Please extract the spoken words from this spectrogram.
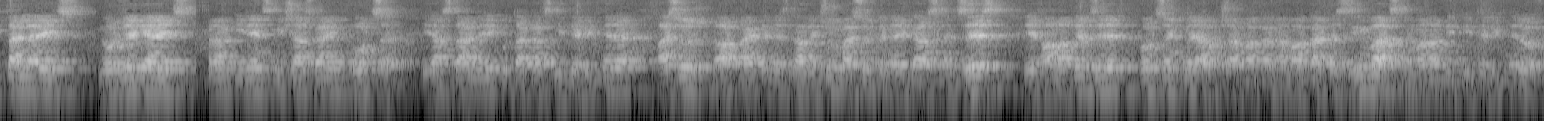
Իտալիայից, Նորվեգիայից նրանք իրենց միջազգային փորձը, իրենց տարիների կൂട്ടակած գիտելիքները այսօր արտահայտել են դալեջում, այսօր կներկայացնեն ձեզ եւ համատեղ ձեր հետ փորձենք մեր առողջապահական համակարգը զինված նմանատիպ գիտելիքներով,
